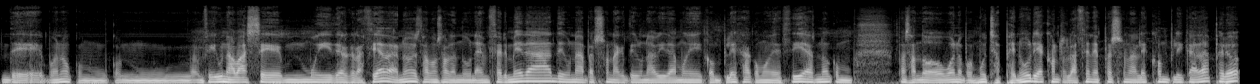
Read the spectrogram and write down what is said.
de bueno, con, en fin, una base muy desgraciada, ¿no? Estamos hablando de una enfermedad, de una persona que tiene una vida muy compleja, como decías, ¿no? pasando, bueno, pues muchas penurias, con relaciones personales complicadas, pero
